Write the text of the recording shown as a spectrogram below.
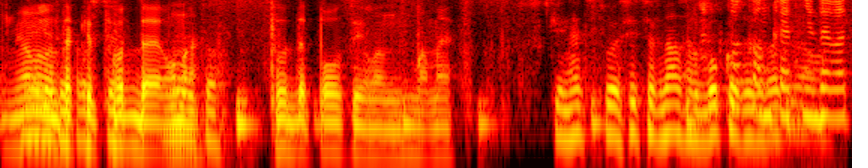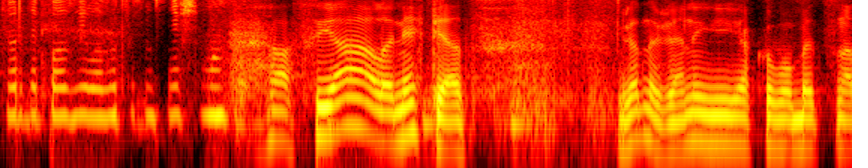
My máme Nie je len také proste- tvrdé, nie to. tvrdé pózy len máme. skinheadstvo je síce v nás hlboko Kto konkrétne dáva tvrdé pózy, lebo to som si nevšimla. Asi ja, ale nechtiac. Žiadne ženy, ako vôbec, na,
